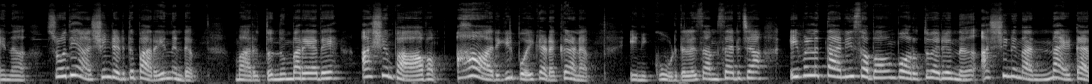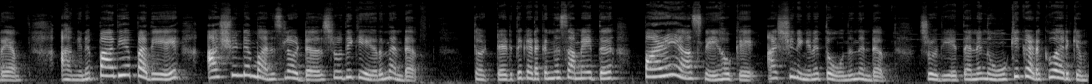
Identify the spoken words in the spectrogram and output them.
എന്ന് ശ്രുതി അശ്വിന്റെ അടുത്ത് പറയുന്നുണ്ട്. മറുത്തൊന്നും പറയാതെ അശ്വിൻ പാവം ആ അരികിൽ പോയി കിടക്കുകയാണ്. ഇനി കൂടുതൽ സംസാരിച്ചാൽ ഇവളുടെ തനി സ്വഭാവം പുറത്തു വരുമെന്ന് അശ്വിന് നന്നായിട്ട് അറിയാം. അങ്ങനെ പതിയെ പതിയെ അശ്വിന്റെ മനസ്സിലോട്ട് ശ്രുതി കയറുന്നുണ്ട് തൊട്ടടുത്ത് കിടക്കുന്ന സമയത്ത് പഴയ ആ സ്നേഹമൊക്കെ അശ്വിൻ ഇങ്ങനെ തോന്നുന്നുണ്ട്. ശ്രുതിയെ തന്നെ നോക്കി കിടക്കുമായിരിക്കും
